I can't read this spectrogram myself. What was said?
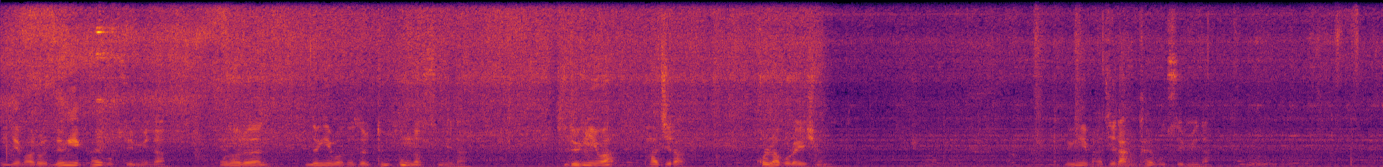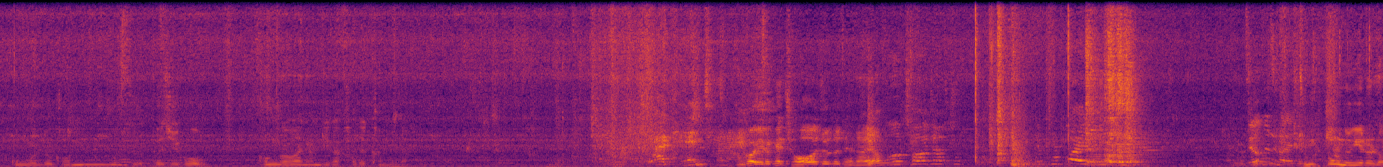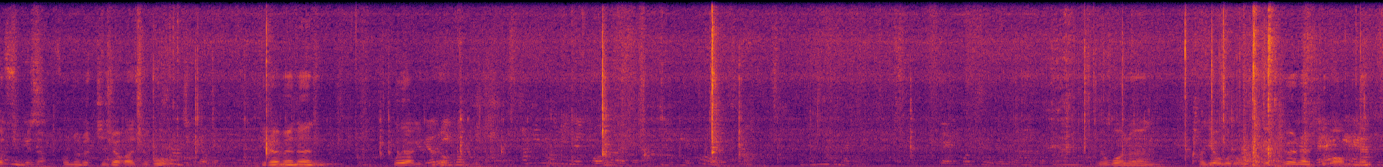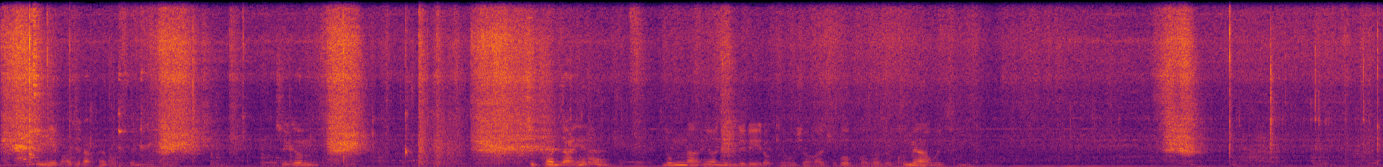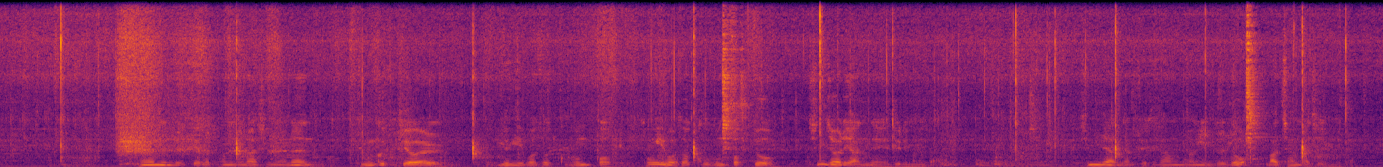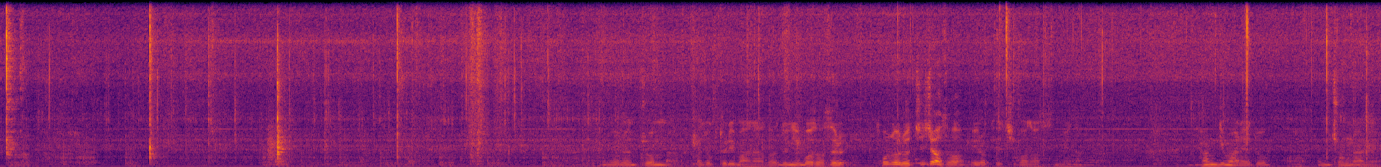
이게 바로 능이 칼국수입니다. 오늘은 능이버섯을 듬뿍 넣습니다. 능이와 바지락 콜라보레이션. 능이 바지락 칼국수입니다. 국물도 검은스럽해지고 건강한 향기가 가득합니다. 아 괜찮아. 이거 이렇게 저어줘도 되나요? 어, 저, 저, 저. 볶아야지. 면을 넣어야 이렇게 돼. 듬뿍 능이를 넣습니다. 손으로 찢어가지고 이러면은 보약이 필요 없습니다. 3인분인데 더 넣어야 돼. 요거는 가격으로 어떻게 표현할 수가 없는 능이 바지락 칼국수입니다. 지금 집현장에는 농나 회원님들이 이렇게 오셔가지고 버섯을 구매하고 있습니다. 회원님들께서 방문하시면은 등급별 능이버섯 구분법, 통이버섯 구분법도 친절히 안내해 드립니다. 심리한 약초 대상 회원님들도 마찬가지입니다. 오늘은 좀 가족들이 많아서 능이버섯을 손으로 찢어서 이렇게 집어넣습니다. 향기만 해도 어, 엄청나네요.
